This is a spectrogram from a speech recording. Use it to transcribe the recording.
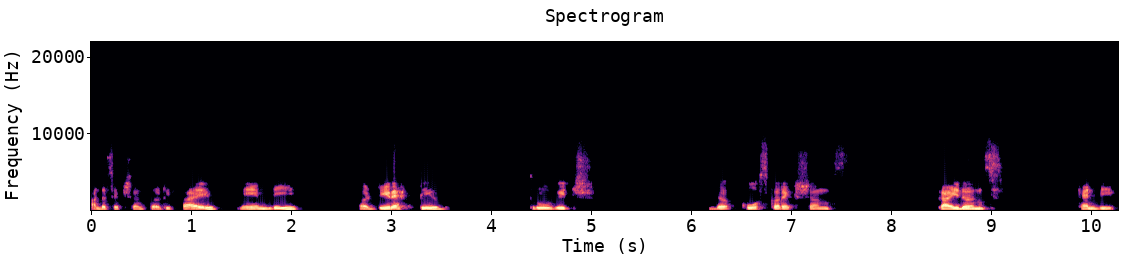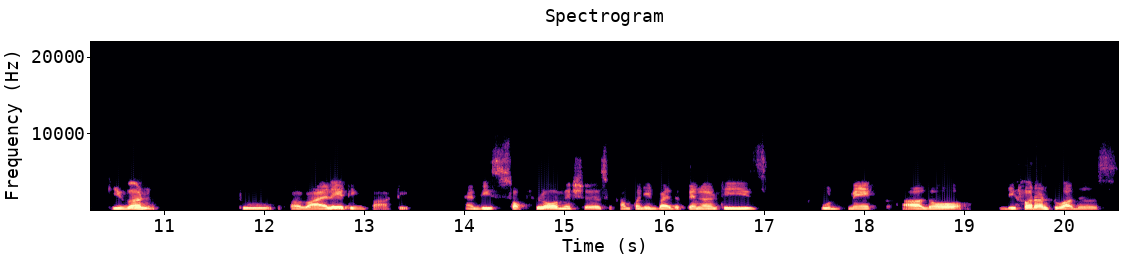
under section 35, namely a directive through which the course corrections, guidance can be given to a violating party. And these soft law measures accompanied by the penalties would make our law different to others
